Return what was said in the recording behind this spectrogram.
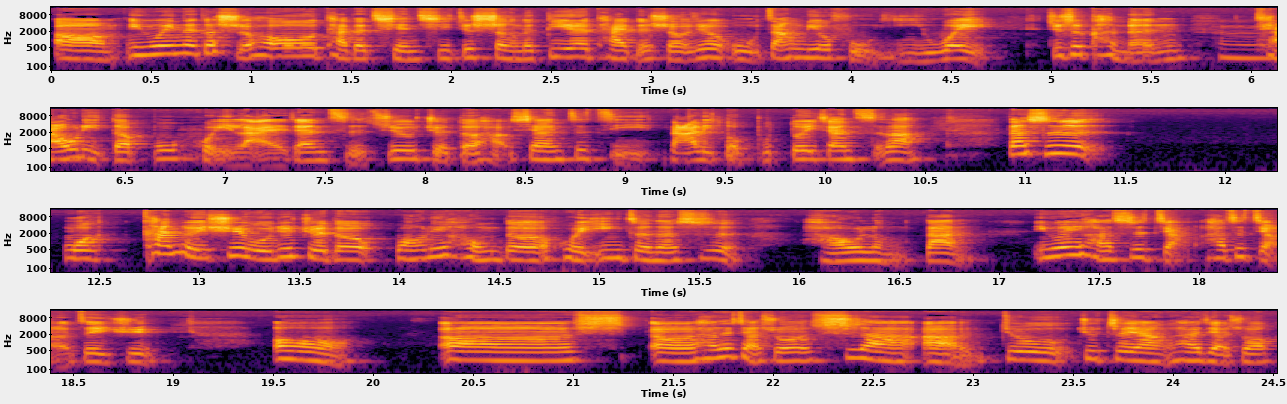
呃，因为那个时候他的前妻就生了第二胎的时候就五脏六腑移位。就是可能嗯调理的不回来，这样子就觉得好像自己哪里都不对这样子啦。但是我看回去，我就觉得王力宏的回应真的是好冷淡，因为他是讲他是讲了这一句，哦，呃是呃，他是讲说，是啊啊、就就这样，他讲说，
